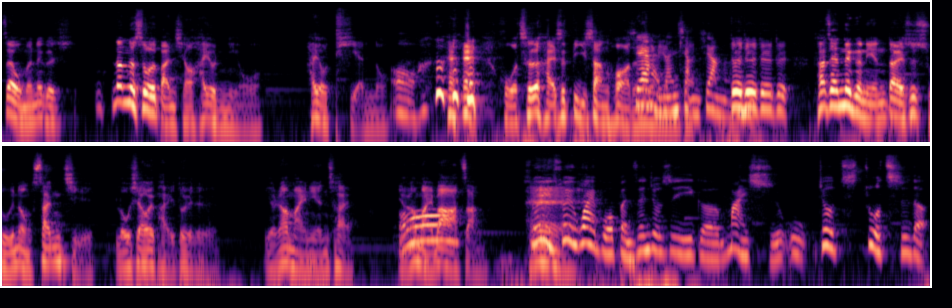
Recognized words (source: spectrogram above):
在我们那个那那时候的板桥还有牛，还有田哦，哦，火车还是地上化的现在很难。想象了。对对对对，他在那个年代是属于那种三节，楼下会排队的人，有人要买年菜，有人要买蚂蚱，所以，所以外婆本身就是一个卖食物，就做吃的。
